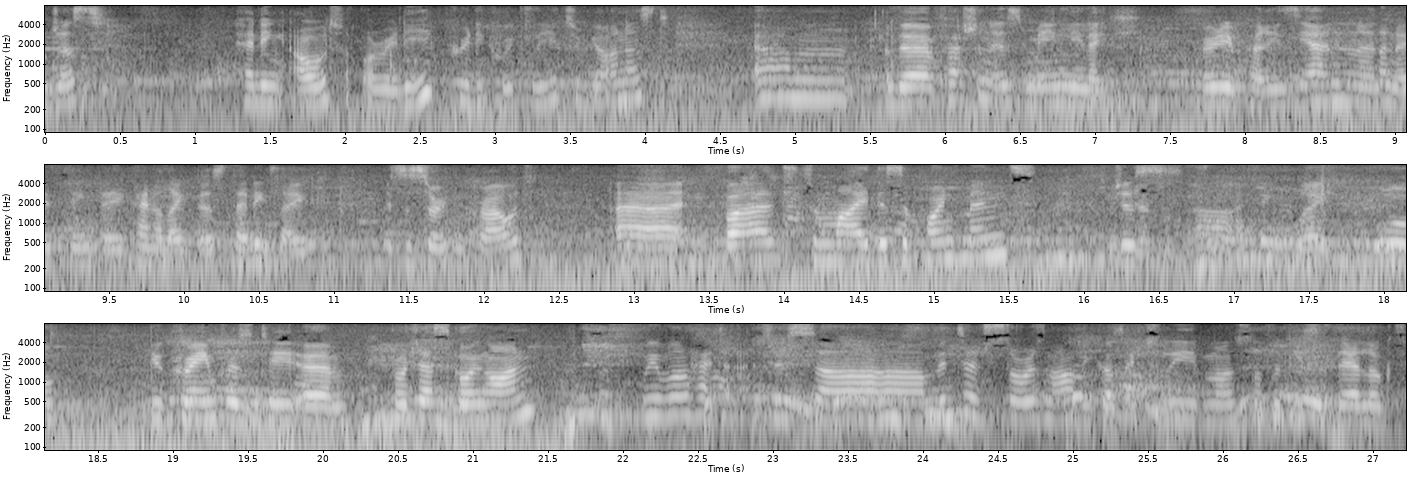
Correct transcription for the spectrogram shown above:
I'm just heading out already pretty quickly to be honest. Um, the fashion is mainly like very Parisian and I think they kind of like the aesthetic like it's a certain crowd. Uh, but to my disappointment, just uh, I think like pro Ukraine um, protests going on. We will head to some vintage stores now because actually most of the pieces there looked,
